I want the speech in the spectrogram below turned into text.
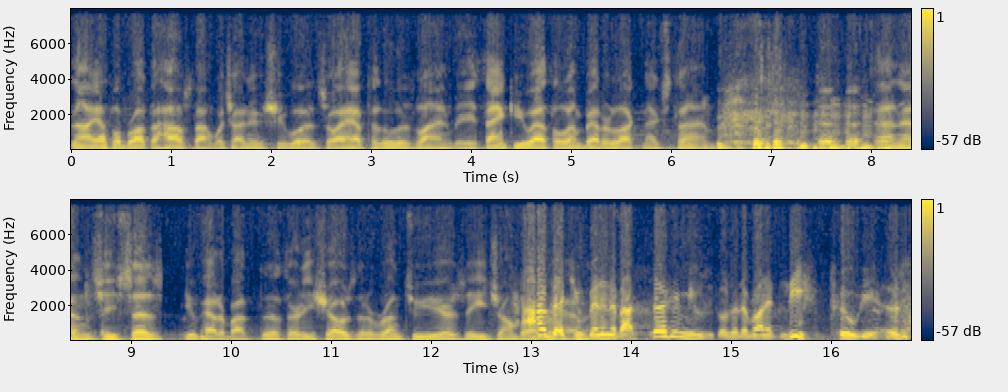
Now, Ethel brought the house down, which I knew she would, so I have Tallulah's line be, thank you, Ethel, and better luck next time. and then she says, you've had about uh, 30 shows that have run two years each on Broadway. I'll bet you've been in about 30 musicals that have run at least two years.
